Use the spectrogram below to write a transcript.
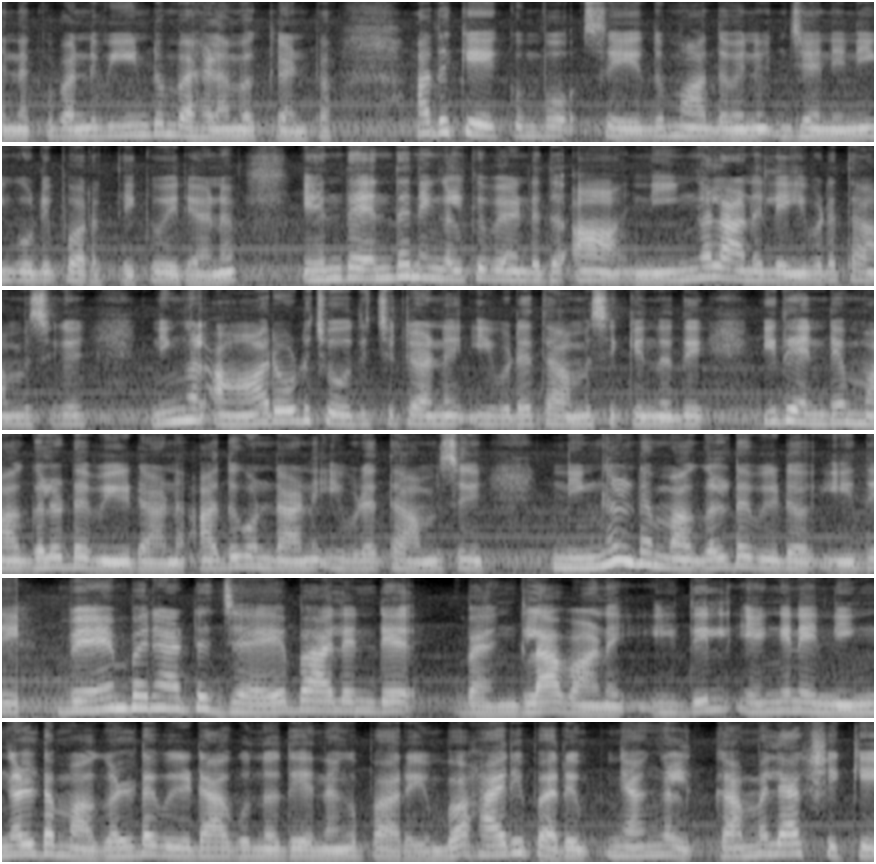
എന്നൊക്കെ പറഞ്ഞ് വീണ്ടും ബഹളം വെക്കുക കേട്ടോ. അത് കേൾക്കുമ്പോൾ സേതു മാധവനും ജനനിയും കൂടി പുറത്തേക്ക് വരികയാണ്. എന്താ എന്താ നിങ്ങൾക്ക് വേണ്ടത്? ആ നിങ്ങളാണല്ലേ ഇവിടെ താമസിക്കുക നിങ്ങൾ ആരോട് ചോദിച്ചിട്ടാണ് ഇവിടെ താമസിക്കുന്നത്? ഇത് എന്റെ മകളുടെ വീടാണ്. അതുകൊണ്ടാണ് ഇവിടെ താമസിക്കുന്നത് നിങ്ങളുടെ മകളുടെ വീടോ ഇത് വേമ്പനാട്ട് ജയബാലന്റെ ബംഗ്ലാവാണ്. ഇതിൽ എങ്ങനെ നിങ്ങളുടെ മകളുടെ വീടാകുന്നത് എന്നങ്ങ് പറയുമ്പോൾ ഹരി പറയും ഞങ്ങൾ കമലാക്ഷിക്ക്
